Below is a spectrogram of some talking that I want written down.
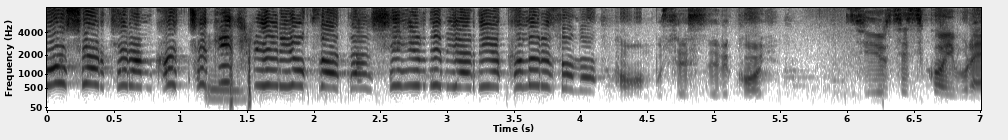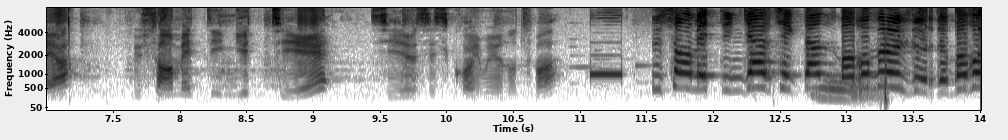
Boşver Kerem kaçacak hiçbir yeri yok zaten. Şehirde bir yerde yakalarız onu. Tamam bu sesleri koy. Sihir sesi koy buraya. Hüsamettin gitti. Sihir sesi koymayı unutma. Hüsamettin gerçekten babamı öldürdü. Hüsamettin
